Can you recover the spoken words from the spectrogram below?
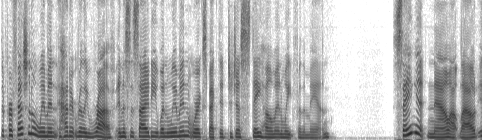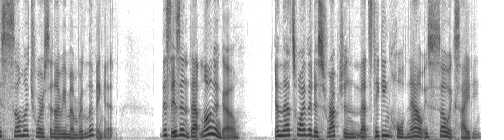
The professional women had it really rough in a society when women were expected to just stay home and wait for the man. Saying it now out loud is so much worse than I remember living it. This isn't that long ago. And that's why the disruption that's taking hold now is so exciting,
